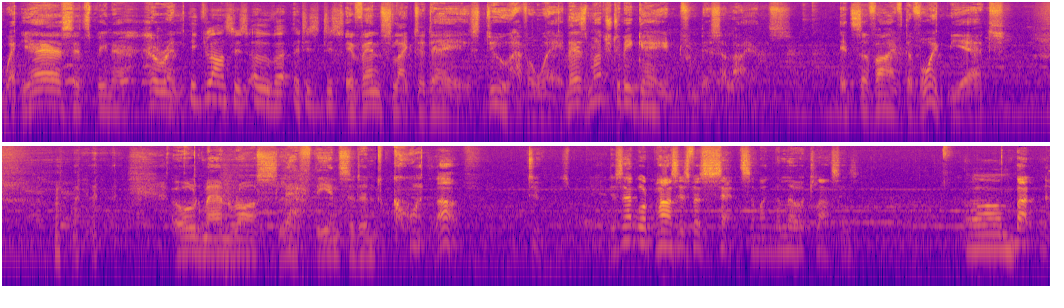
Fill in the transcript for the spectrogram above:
Well, yes, it's been a horrendous... He glances over at his dis... Events like today's do have a way. There's much to be gained from this alliance. It survived the void, yet... Old man Ross left the incident quite... Love? Too is weird. Is that what passes for sense among the lower classes? Um, But no.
